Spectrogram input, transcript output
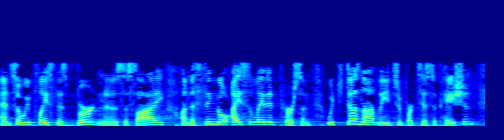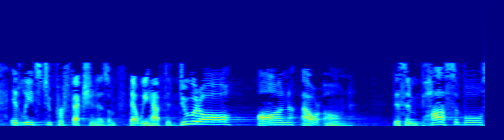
And so we place this burden in a society on the single isolated person, which does not lead to participation. It leads to perfectionism, that we have to do it all on our own. This impossible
